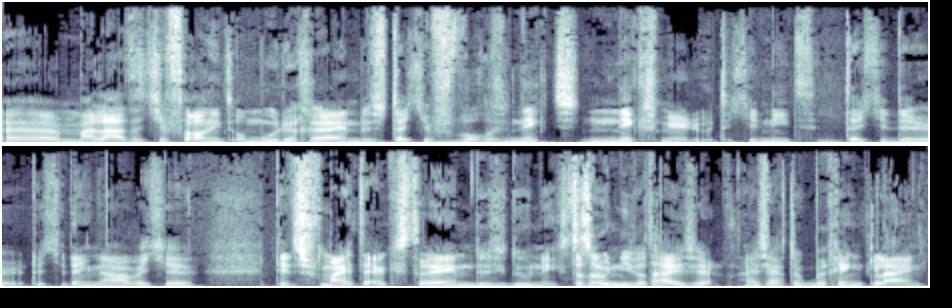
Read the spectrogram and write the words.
Uh, maar laat het je vooral niet ontmoedigen en dus dat je vervolgens niks, niks meer doet. Dat je niet, dat je er, dat je denkt, nou weet je, dit is voor mij te extreem, dus ik doe niks. Dat is ook niet wat hij zegt. Hij zegt ook begin klein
